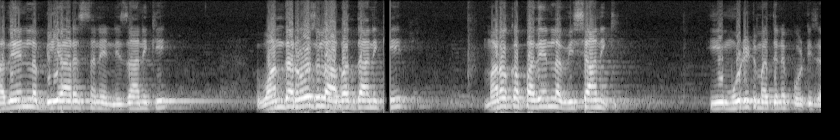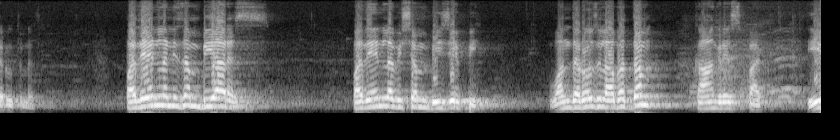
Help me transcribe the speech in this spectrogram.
పదేండ్ల బీఆర్ఎస్ అనే నిజానికి వంద రోజుల అబద్ధానికి మరొక పదేండ్ల విషానికి ఈ మూడిటి మధ్యనే పోటీ జరుగుతున్నది. పదేండ్ల నిజం బీఆర్ఎస్ పదేండ్ల విషం బీజేపీ వంద రోజుల అబద్ధం కాంగ్రెస్ పార్టీ. ఈ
